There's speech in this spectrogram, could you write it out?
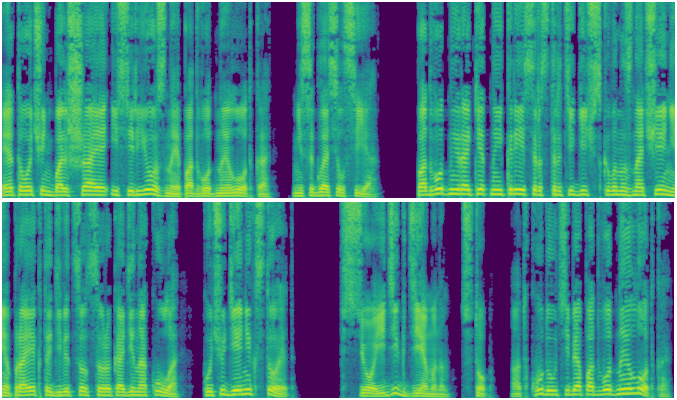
Это очень большая и серьезная подводная лодка, не согласился я. Подводный ракетный крейсер стратегического назначения проекта 941 «Акула» кучу денег стоит. Все, иди к демонам. Стоп, откуда у тебя подводная лодка?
